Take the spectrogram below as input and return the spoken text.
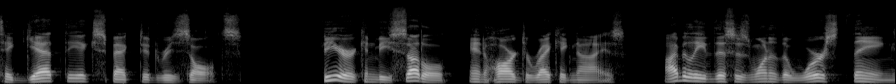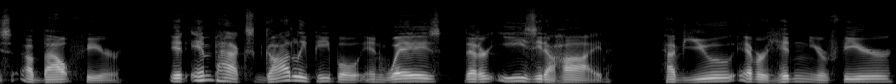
to get the expected results. Fear can be subtle and hard to recognize. I believe this is one of the worst things about fear. It impacts godly people in ways that are easy to hide. Have you ever hidden your fear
